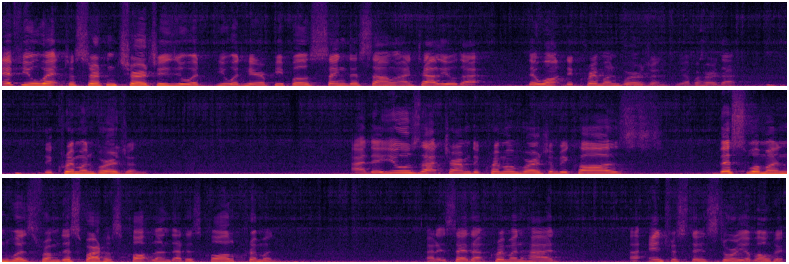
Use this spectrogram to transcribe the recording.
if you went to certain churches, you would, you would hear people sing this song and tell you that they want the Crimond version. You ever heard that? The Crimond version. And they use that term, the Crimond version, because this woman was from this part of Scotland that is called Crimond. And it said that Crimond had an interesting story about it.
